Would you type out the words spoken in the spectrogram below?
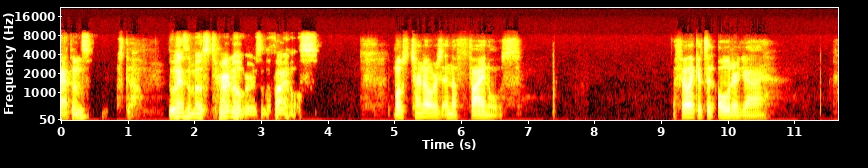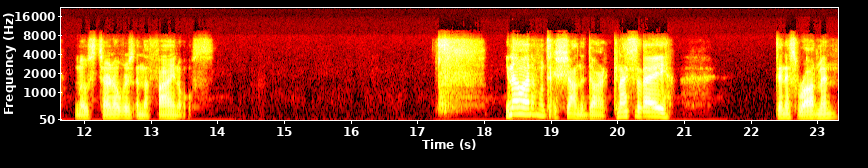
Athens. Let's go. Who has the most turnovers in the finals? Most turnovers in the finals. I feel like it's an older guy. Most turnovers in the finals. You know what? I'm gonna take a shot in the dark. Can I say Dennis Rodman?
